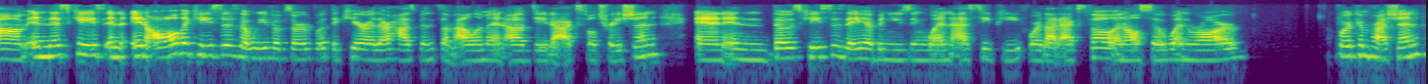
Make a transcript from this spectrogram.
Um, in this case, in, in all the cases that we've observed with Akira, there has been some element of data exfiltration. And in those cases, they have been using WinSCP for that exfil and also WinRAR for compression.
